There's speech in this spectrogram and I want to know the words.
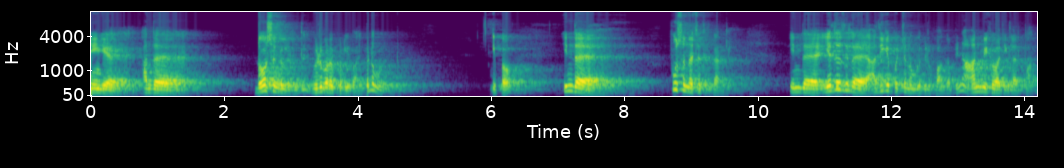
நீங்கள் அந்த தோஷங்கள்லேருந்து விடுபடக்கூடிய வாய்ப்பு நம்மளுக்கு உண்டு. இப்போ இந்த பூச நட்சத்திரக்காரர்கள் இந்த எது இதில் அதிகபட்சம் நம்மளுக்கு இருப்பாங்க அப்படின்னா ஆன்மீகவாதிகளாக இருப்பாங்க.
